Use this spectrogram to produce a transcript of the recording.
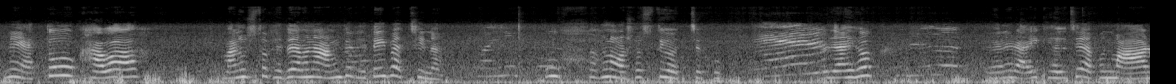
মানে এত খাওয়া, মানুষ তো খেতে মানে আমি তো খেতেই পাচ্ছি না। উফ, এখন অস্বস্তি হচ্ছে খুব। যাই হোক, এখানে রাই খেলছে, এখন মা আর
